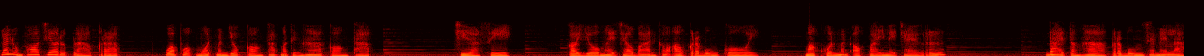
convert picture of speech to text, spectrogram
และหลวงพ่อเชื่อหรือเปล่าครับ ว่าพวกมดมันยกกองทัพมาถึงห้ากองทัพ เชื่อสิ ก็โยมให้ชาวบ้านเขาเอากระบุงโกย มาขนมันออกไปไม่ใช่หรือ ได้ตั้งห้ากระบุงใช่ไหมล่ะ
